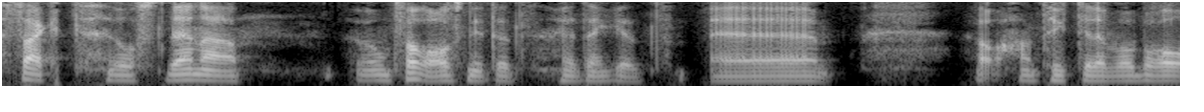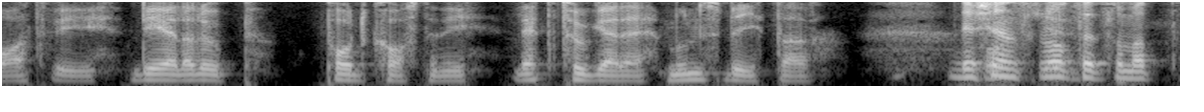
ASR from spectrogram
sagt oss denna, om förra avsnittet helt enkelt. Eh, ja, han tyckte det var bra att vi delade upp podcasten i lättuggade munsbitar. Det känns Och- på något sätt som att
